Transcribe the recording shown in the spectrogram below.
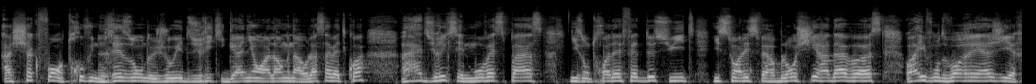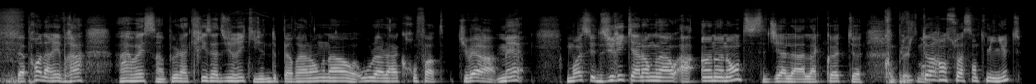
À chaque fois, on trouve une raison de jouer Zurich gagnant à Langnau. Là, ça va être quoi? Ah, Zurich, c'est une mauvaise passe. Ils ont trois défaites de suite. Ils sont allés se faire blanchir à Davos. Ouais, ils vont devoir réagir. Puis après, on arrivera. Ah ouais, c'est un peu la crise à Zurich. Ils viennent de perdre à Langnau. Ouh là là, Crawford. Tu verras. Mais moi, c'est Zurich à Langnau à 1,90. C'est déjà la, la cote euh, victoire en 60 minutes.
